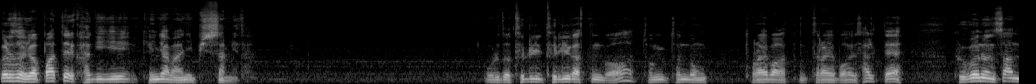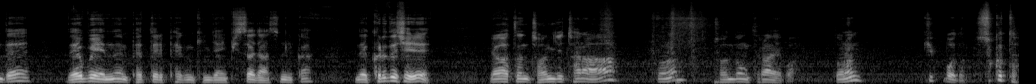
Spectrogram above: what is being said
그래서 이 배터리 가격이 굉장히 많이 비쌉니다. 우리도 드릴 드릴 같은 거 전, 전동 드라이버 같은 드라이버 살 때 그거는 싼데 내부에 있는 배터리 팩은 굉장히 비싸지 않습니까? 네 그러듯이 이 같은 전기차나 또는 전동 드라이버 또는 킥보드, 스쿠터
